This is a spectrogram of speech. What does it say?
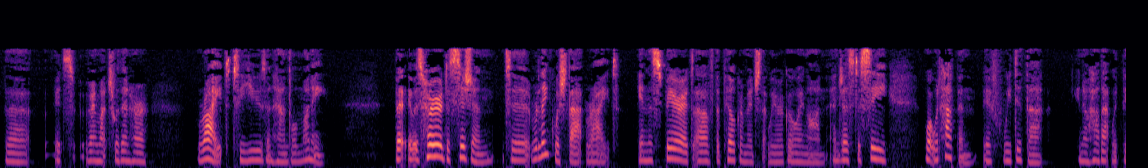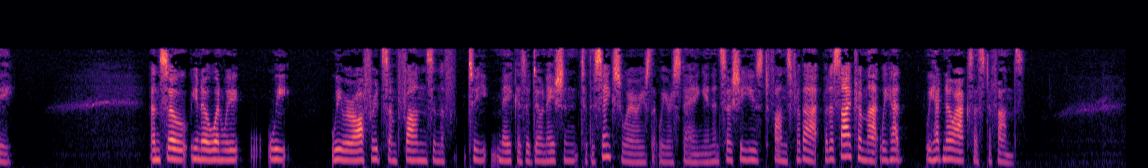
the, it's very much within her right to use and handle money. But it was her decision to relinquish that right in the spirit of the pilgrimage that we were going on and just to see what would happen if we did that, you know, how that would be. And so, you know, when we, we, we were offered some funds the, to make as a donation to the sanctuaries that we were staying in, and so she used funds for that. But aside from that, we had we had no access to funds.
